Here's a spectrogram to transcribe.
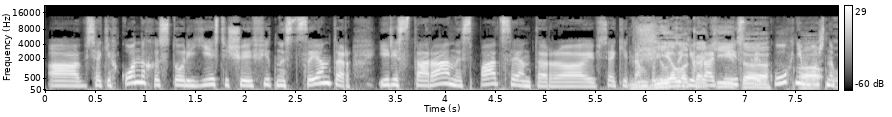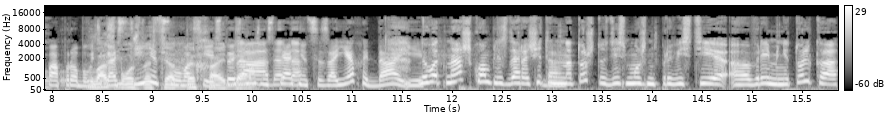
а, всяких конных историй есть еще и фитнес-центр, и ресторан, и спа-центр, а, и всякие там блюда европейской кухни а, можно попробовать, гостиница у вас есть. То есть да, можно да, с пятницы да. заехать, да, и... Ну вот наш комплекс, да, рассчитан да. на то, что здесь можно провести а, время не только,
